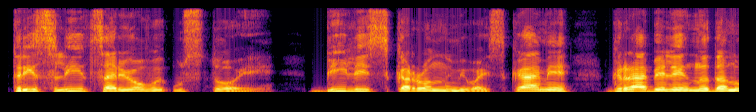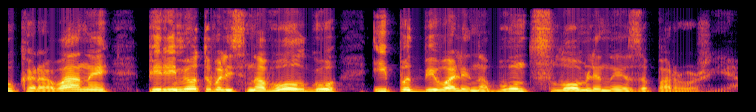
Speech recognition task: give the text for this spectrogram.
трясли царевы устои бились с коронными войсками, грабили на Дону караваны, переметывались на Волгу и подбивали на бунт сломленное Запорожье.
